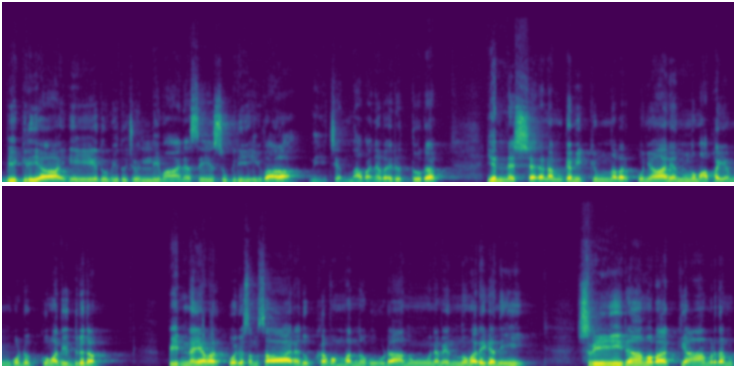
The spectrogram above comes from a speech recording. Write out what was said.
വിഗ്രിയായി ഏതും ഇതു ചൊല്ലി മാനസേ സുഗ്രീവ നീ ചെന്നവനെ വരുത്തുക. എന്നെ ശരണം ഗമിക്കുന്നവർക്കു ഞാനെന്നും അഭയം കൊടുക്കും അതിദ്രുതം. പിന്നെയവർക്കൊരു സംസാര ദുഃഖവും വന്നുകൂടാ നൂനമെന്നും അറിക നീ. ശ്രീരാമവാക്യാമൃതം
